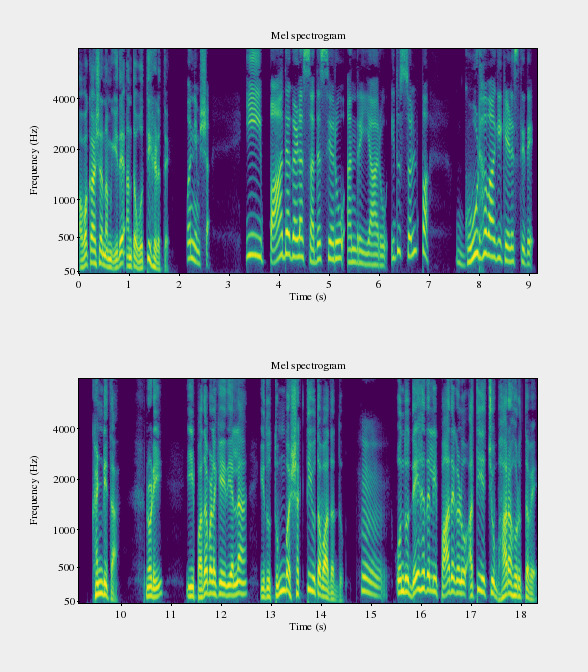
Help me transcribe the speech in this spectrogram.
ಅವಕಾಶ ನಮಗಿದೆ ಅಂತ ಒತ್ತಿ ಹೇಳುತ್ತೆ. ಒಂದ್ ನಿಮಿಷ. ಈ ಪಾದಗಳ ಸದಸ್ಯರು ಅಂದ್ರೆ ಯಾರು? ಇದು ಸ್ವಲ್ಪ ಗೂಢವಾಗಿ ಕೇಳಿಸ್ತಿದೆ. ಖಂಡಿತ. ನೋಡಿ ಈ ಪದ ಬಳಕೆ ಇದೆಯಲ್ಲ ಇದು ತುಂಬ ಶಕ್ತಿಯುತವಾದದ್ದು. ಹ್ಮ್. ಒಂದು ದೇಹದಲ್ಲಿ ಪಾದಗಳು ಅತಿ ಹೆಚ್ಚು ಭಾರ ಹೊರುತ್ತವೆ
